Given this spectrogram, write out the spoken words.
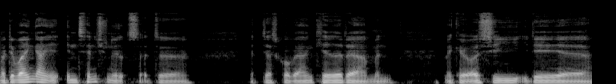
Og det var ikke engang intentionelt, at, øh, at der skulle være en kæde der, men man kan jo også sige, i det øh,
